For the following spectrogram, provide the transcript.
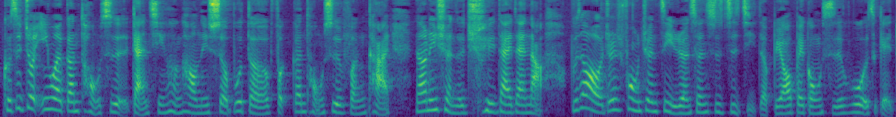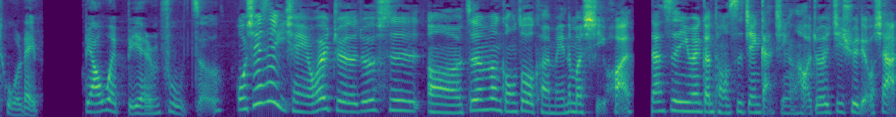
可是就因为跟同事感情很好，你舍不得分跟同事分开，然后你选择去待在那。不知道，我就是奉劝自己，人生是自己的，不要被公司或者是给拖累，不要为别人负责。我其实以前也会觉得，就是呃，这份工作可能没那么喜欢，但是因为跟同事间感情很好，就会继续留下。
